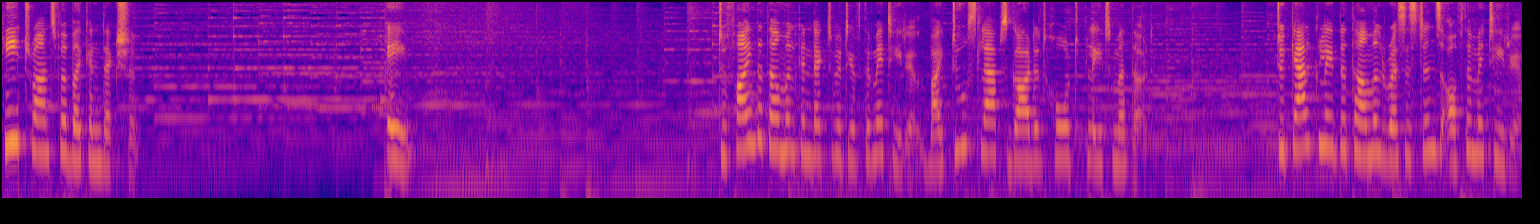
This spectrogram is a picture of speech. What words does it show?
Heat transfer by conduction. Aim To find the thermal conductivity of the material by two slabs guarded hot plate method. To calculate the thermal resistance of the material.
